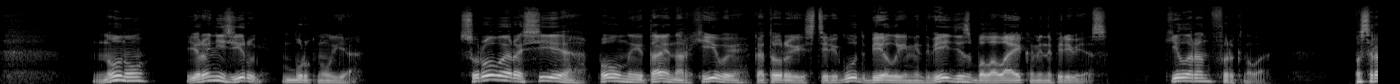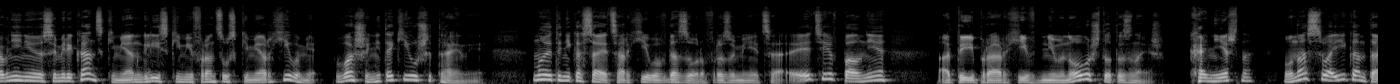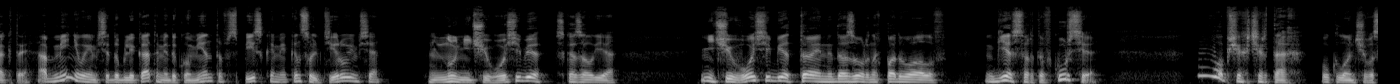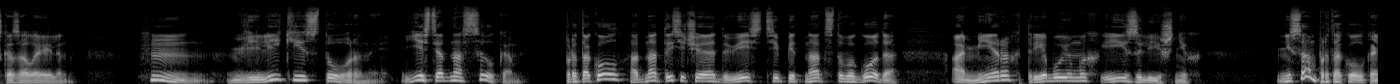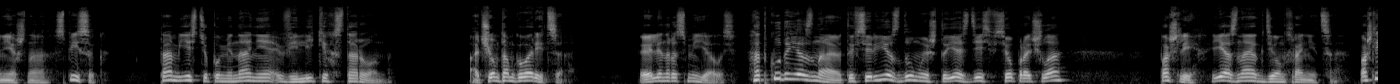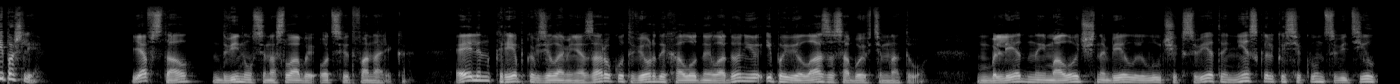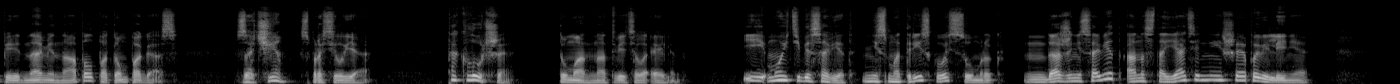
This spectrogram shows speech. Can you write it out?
«Ну-ну, иронизируй», — буркнул я. Суровая Россия, полные тайн архивы, которые стерегут белые медведи с балалайками наперевес. Киллоран фыркнула. По сравнению с американскими, английскими и французскими архивами, ваши не такие уж и тайные. Но это не касается архивов дозоров, разумеется. Эти вполне... А ты про архив дневного что-то знаешь? Конечно. У нас свои контакты. Обмениваемся дубликатами документов, списками, консультируемся. «Ну, ничего себе», — сказал я. «Ничего себе тайны дозорных подвалов. Гессер-то в курсе?» «В общих чертах», — уклончиво сказала Эллен. Хм, великие стороны. Есть одна ссылка. Протокол 1215 года о мерах, требуемых и излишних. Не сам протокол, конечно, список. Там есть упоминание великих сторон. О чем там говорится? Эллен рассмеялась. «Откуда я знаю? Ты всерьез думаешь, что я здесь все прочла?» «Пошли, я знаю, где он хранится. Пошли, пошли». Я встал, двинулся на слабый отсвет фонарика. Эллен крепко взяла меня за руку твердой холодной ладонью и повела за собой в темноту. Бледный молочно-белый лучик света несколько секунд светил перед нами на пол, потом погас. «Зачем?» — спросил я. «Так лучше», — туманно ответила Эллен. «И мой тебе совет — не смотри сквозь сумрак. Даже не совет, а настоятельнейшее повеление».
